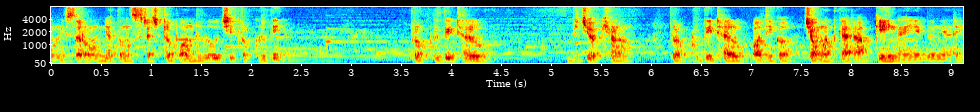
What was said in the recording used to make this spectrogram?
ମଣିଷର ଅନ୍ୟତମ ଶ୍ରେଷ୍ଠ ବନ୍ଧୁ ହେଉଛି ପ୍ରକୃତି। ପ୍ରକୃତି ଠାରୁ ବିଚକ୍ଷଣ ପ୍ରକୃତି ଠାରୁ ଅଧିକ ଚମତ୍କାର ଆଉ କେହି ନାହିଁ ଏ ଦୁନିଆରେ।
